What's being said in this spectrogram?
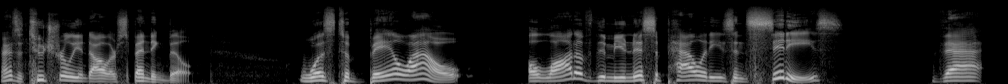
right, it's a $2 trillion spending bill, was to bail out a lot of the municipalities and cities that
